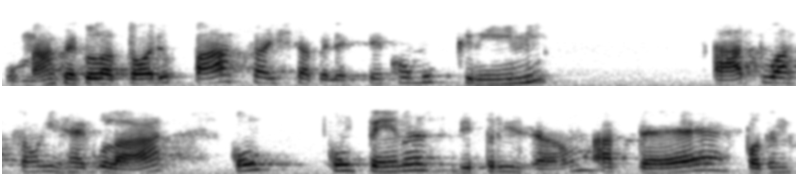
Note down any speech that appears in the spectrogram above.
O marco regulatório passa a estabelecer como crime a atuação irregular com, com penas de prisão até, podendo,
